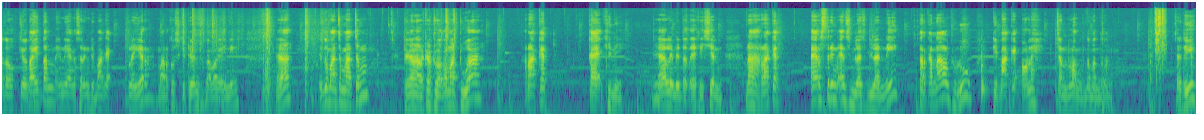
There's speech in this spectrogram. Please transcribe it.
atau Kyo Titan ini yang sering dipakai player, Marcus Gideon juga pakai ini. Ya, itu macam-macam dengan harga 2,2 raket kayak gini. Ya, limited edition. Nah, raket Airstream N99 ini terkenal dulu dipakai oleh Chenlong, teman-teman. Jadi,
